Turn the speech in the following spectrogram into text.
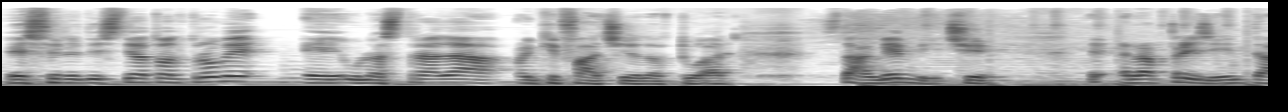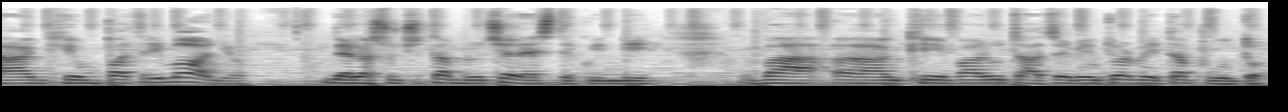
e essere destinato altrove è una strada anche facile da attuare. Stanga invece eh, rappresenta anche un patrimonio della società blu celeste quindi va eh, anche valutato eventualmente appunto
